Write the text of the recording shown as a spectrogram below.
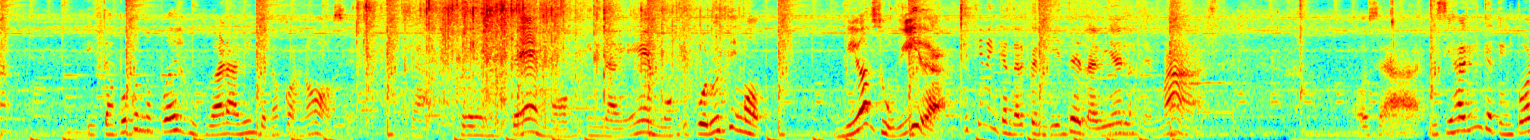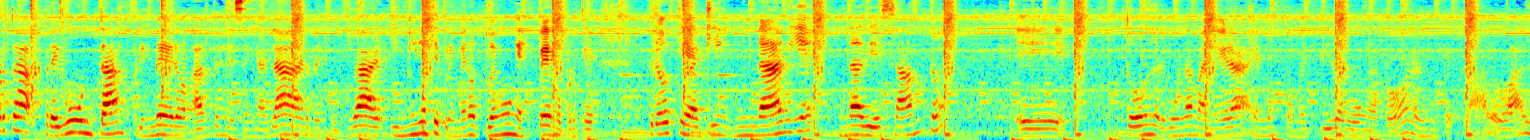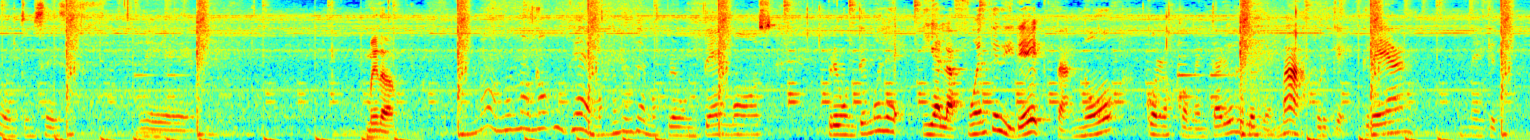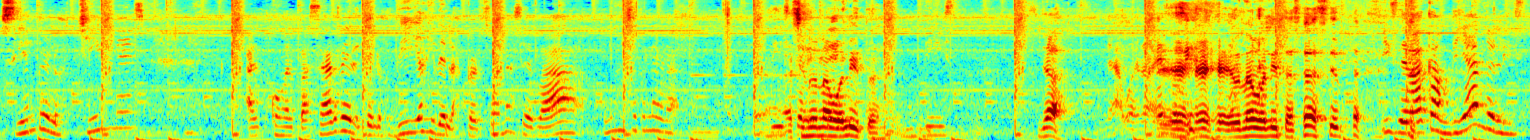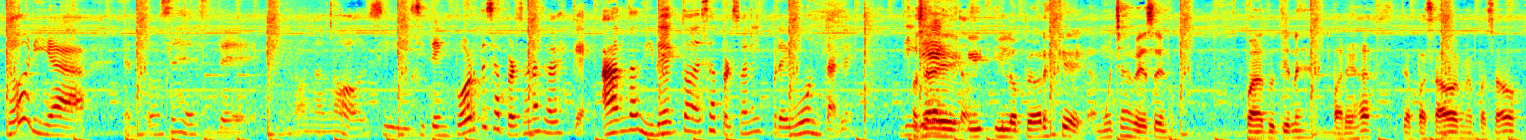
y tampoco no puedes juzgar a alguien que no conoce. O sea, preguntemos, indaguemos y por último, vivan su vida. ¿Qué tienen que andar pendientes de la vida de los demás? O sea, y si es alguien que te importa, pregunta primero antes de señalar, de juzgar y mírate primero tú en un espejo, porque creo que aquí nadie, nadie es santo. Eh, todos de alguna manera hemos cometido algún error, algún pecado o algo. Entonces, eh, mira, no, no, no, no juzguemos, no juzguemos, preguntemos, preguntémosle y a la fuente directa, no con los comentarios de los demás, porque crean que siempre los chismes al- con el pasar de, de los días y de las personas se va, ¿cómo es esa palabra? Haciendo una bolita. Ya. ya, bueno, eso sí. una bolita se va haciendo. y se va cambiando la historia. Entonces, este, no, no, no. Si, si te importa esa persona, sabes que anda directo a esa persona y pregúntale. O sea, Directo. y, y lo peor es que muchas veces cuando tú tienes parejas, te ha pasado, me ha pasado,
